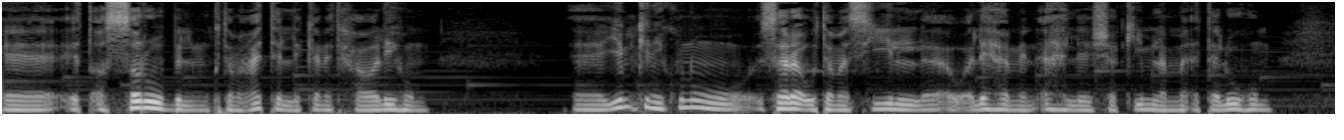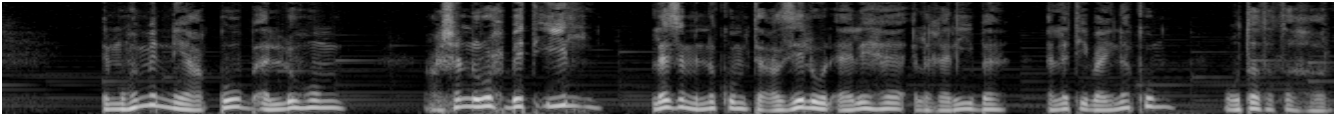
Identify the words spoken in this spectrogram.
اتأثروا بالمجتمعات اللي كانت حواليهم. يمكن يكونوا سرقوا تماثيل أو آلهة من أهل شكيم لما قتلوهم. المهم إن يعقوب قال لهم عشان نروح بيت إيل لازم إنكم تعزلوا الآلهة الغريبة التي بينكم وتتطهروا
